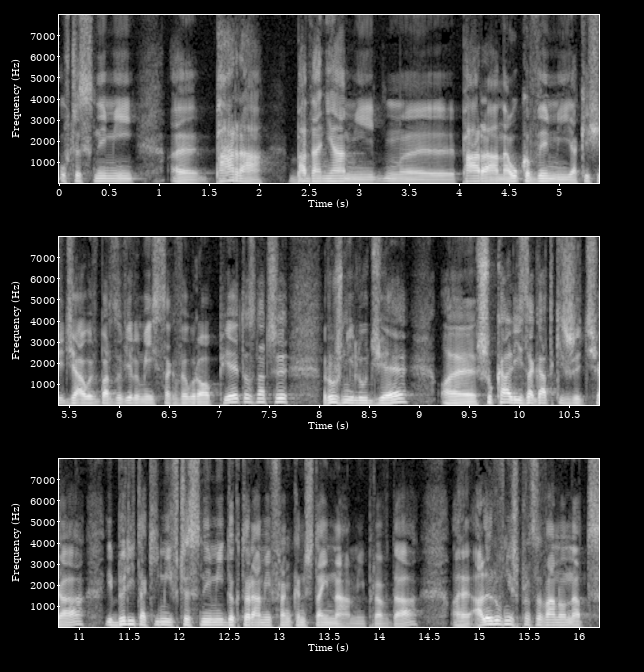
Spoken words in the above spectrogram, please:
ówczesnymi para badaniami y, paranaukowymi, jakie się działy w bardzo wielu miejscach w Europie. To znaczy różni ludzie e, szukali zagadki życia i byli takimi wczesnymi doktorami Frankensteinami, prawda? E, ale również pracowano nad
